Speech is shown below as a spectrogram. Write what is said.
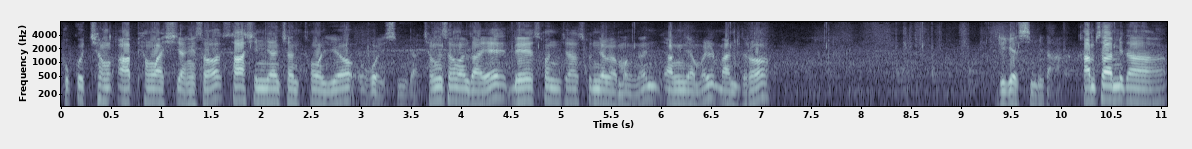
북구청 앞 평화시장에서 40년 전통을 이어오고 있습니다. 정성을 다해 내 손자 손녀가 먹는 양념을 만들어 드리겠습니다. 감사합니다.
